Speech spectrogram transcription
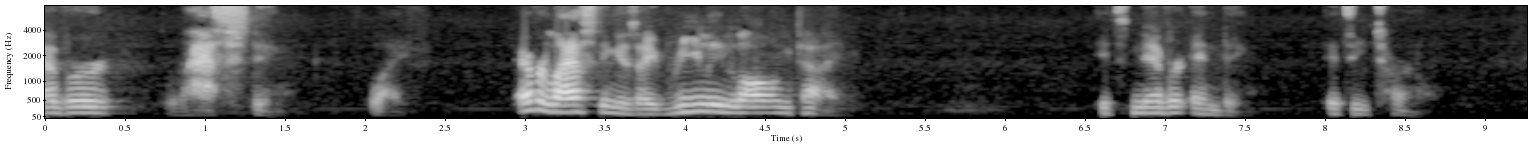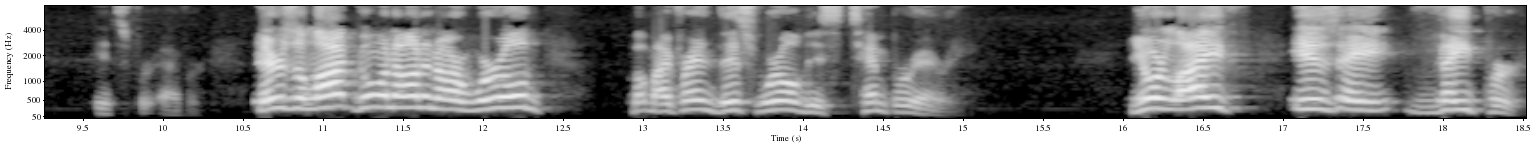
everlasting life. Everlasting is a really long time. It's never ending, it's eternal, it's forever. There's a lot going on in our world, but my friend, this world is temporary. Your life is a vapor.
